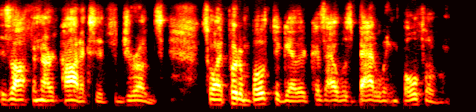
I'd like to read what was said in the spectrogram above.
is off of narcotics. It's drugs. So I put them both together because I was battling both of them.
